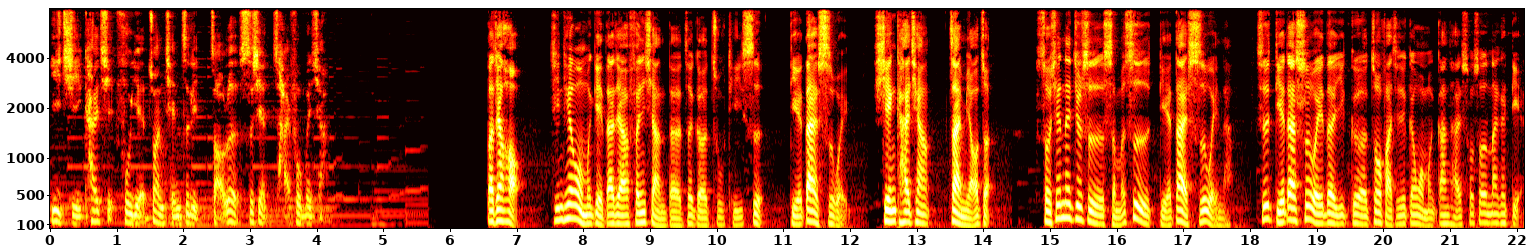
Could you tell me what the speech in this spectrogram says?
一起开启副业赚钱之旅，早日实现财富梦想。大家好，今天我们给大家分享的这个主题是迭代思维，先开枪再瞄准。首先呢，就是什么是迭代思维呢？其实迭代思维的一个做法，其实跟我们刚才所说的那个点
